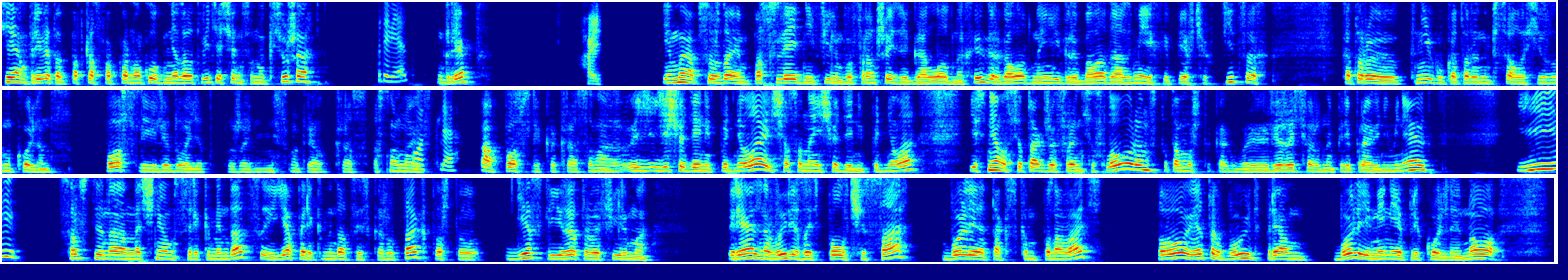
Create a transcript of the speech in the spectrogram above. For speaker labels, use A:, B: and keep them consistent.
A: Всем привет от подкаста Попкорного клуба. Меня зовут Витя Сенсон и Ксюша.
B: Привет.
A: Глеб.
C: Хай.
A: И мы обсуждаем последний фильм во франшизе «Голодных игр», «Голодные игры. Баллада о змеях и певчих птицах», которую, книгу, которую написала Сьюзен Коллинз. После или до, я тут уже не смотрел как раз основной.
B: После.
A: А, после как раз. Она mm-hmm. еще денег подняла, и сейчас она еще денег подняла. И снял все так же Фрэнсис Лоуренс, потому что как бы режиссеры на переправе не меняют. И, собственно, начнем с рекомендаций. Я по рекомендации скажу так, то что если из этого фильма реально вырезать полчаса, более так скомпоновать, то это будет прям более-менее прикольные. Но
